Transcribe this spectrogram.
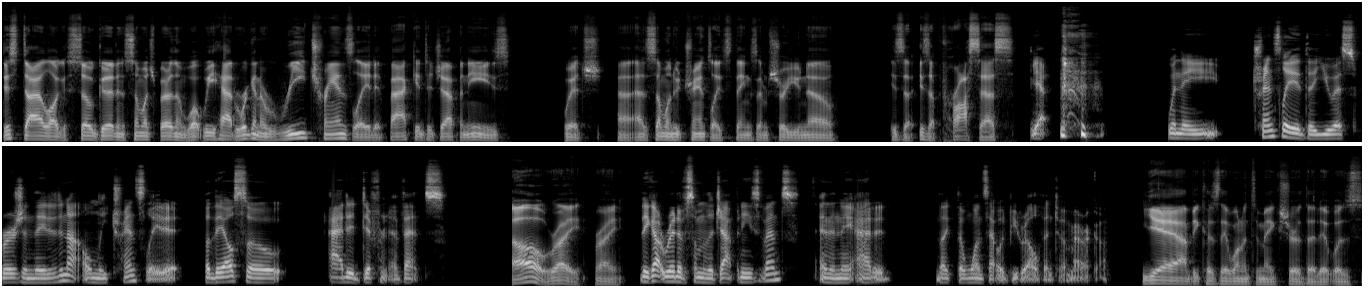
this dialogue is so good and so much better than what we had. We're gonna retranslate it back into Japanese." Which, uh, as someone who translates things, I'm sure you know, is a is a process. Yeah. when they translated the US version, they did not only translate it, but they also added different events. Oh, right, right. They got rid of some of the Japanese events and then they added like the ones that would be relevant to America. Yeah, because they wanted to make sure that it was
